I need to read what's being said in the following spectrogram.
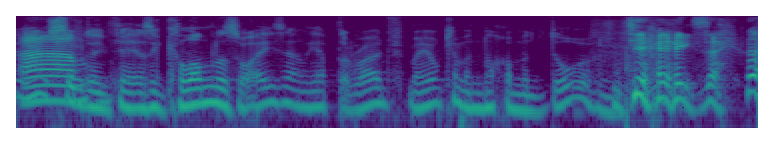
Um, Seventeen thousand kilometres away. He's only up the road from me. I'll come and knock on the door. Yeah, exactly.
